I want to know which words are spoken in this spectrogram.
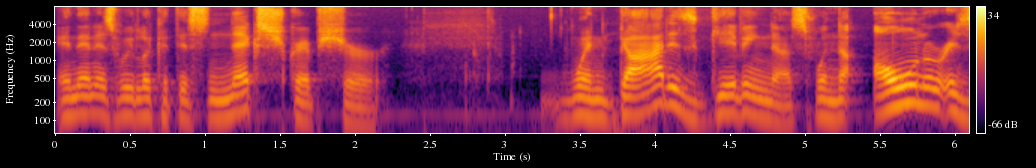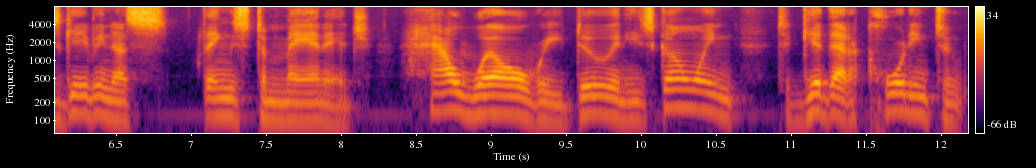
and then as we look at this next scripture, when God is giving us, when the owner is giving us things to manage, how well we doing? He's going to give that according to,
